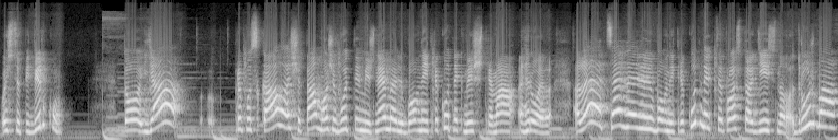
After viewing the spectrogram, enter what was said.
ось цю підбірку, то я припускала, що там може бути між ними любовний трикутник між трьома героями. Але це не любовний трикутник, це просто дійсно дружба,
